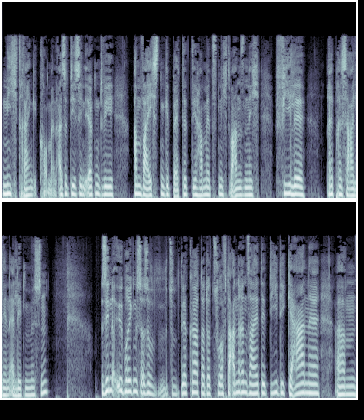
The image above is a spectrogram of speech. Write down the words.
nicht reingekommen. Also die sind irgendwie am weichsten gebettet, die haben jetzt nicht wahnsinnig viele Repressalien erleben müssen sind übrigens, also wer gehört da dazu? Auf der anderen Seite die, die gerne ähm,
